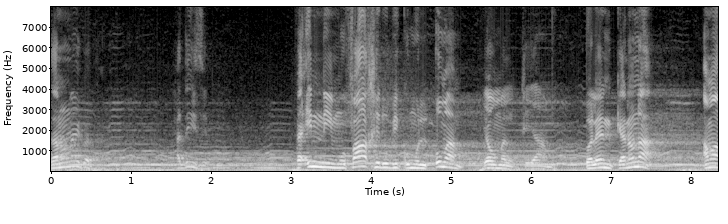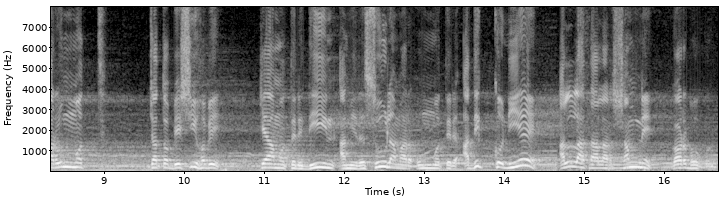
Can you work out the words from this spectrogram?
জানো না কথা? হাদিসে ইন্নি মুফাখিরু বিকুমুল উমাম ইয়াউমাল কিয়াম। বলেন, কেননা আমার উম্মত যত বেশি হবে, কেয়ামতের দিন আমি রসুল আমার উম্মতের আধিক্য নিয়ে আল্লাহ তালার সামনে গর্ব করব।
